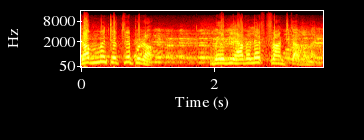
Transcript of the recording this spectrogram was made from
Government of Tripura, where we have a left front government,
